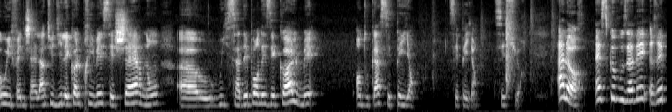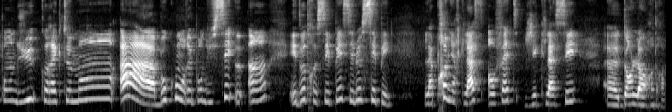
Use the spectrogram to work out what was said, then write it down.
oui, Fenchel, hein, tu dis l'école privée c'est cher, non? Euh, Oui, ça dépend des écoles, mais en tout cas c'est payant. C'est payant, c'est sûr. Alors, est-ce que vous avez répondu correctement? Ah, beaucoup ont répondu CE1 et d'autres CP, c'est le CP. La première classe, en fait, j'ai classé euh, dans l'ordre.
